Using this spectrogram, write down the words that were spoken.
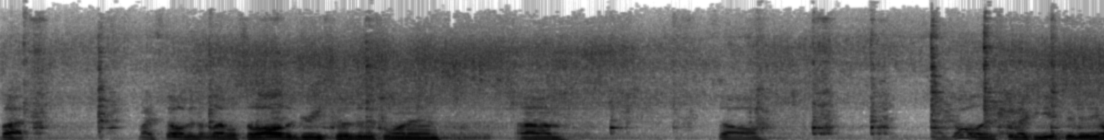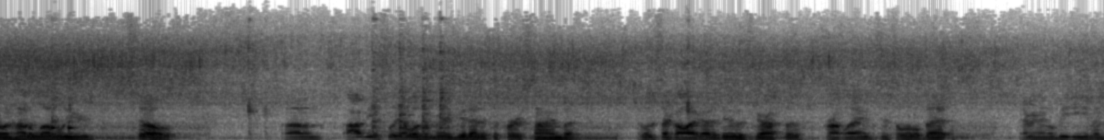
but my stove isn't level, so all the grease goes to this one end. Um, so my goal is to make a YouTube video on how to level your stove. Um, obviously, I wasn't very good at it the first time, but it looks like all I got to do is drop the front legs just a little bit. Everything will be even.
